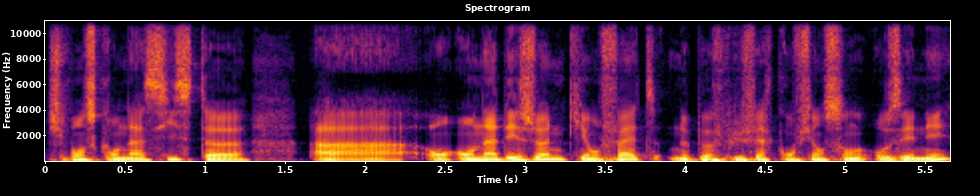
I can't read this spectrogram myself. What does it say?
Je pense qu'on assiste euh, à. On, a des jeunes qui, en fait, ne peuvent plus faire confiance aux aînés,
